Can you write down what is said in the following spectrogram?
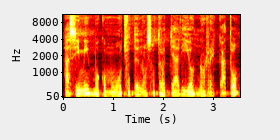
Asimismo, como muchos de nosotros, ya Dios nos rescató.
